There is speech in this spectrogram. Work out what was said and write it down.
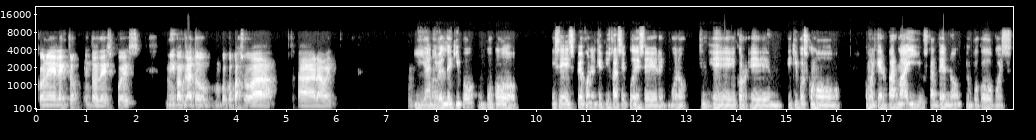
con Electro, entonces pues mi contrato un poco pasó a, a Arabay. Y a nivel de equipo, un poco ese espejo en el que fijarse puede ser, bueno, eh, eh, equipos como, como el Kerr Parma y Euskaltel, ¿no? Que un poco, pues,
